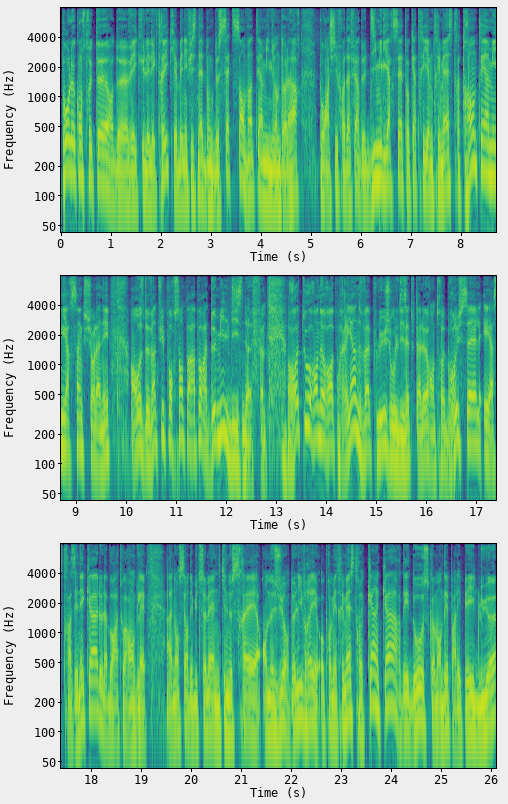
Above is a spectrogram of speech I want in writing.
pour le constructeur de véhicules électriques. Bénéfice net donc de 721 millions de dollars pour un chiffre d'affaires de 10 milliards 7 au quatrième trimestre, 31 milliards 5 sur l'année, en hausse de 28% par rapport à 2019. Retour en Europe, rien ne va plus, je vous le disais tout à l'heure, entre Bruxelles et AstraZeneca. Le laboratoire anglais a annoncé en début de semaine qu'il ne serait en mesure de livrer au premier trimestre qu'un quart des doses commandées par les pays de l'UE.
